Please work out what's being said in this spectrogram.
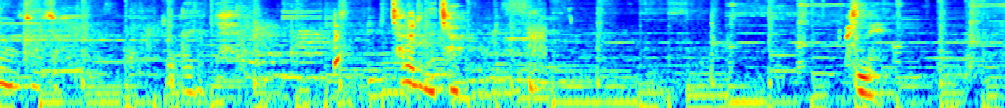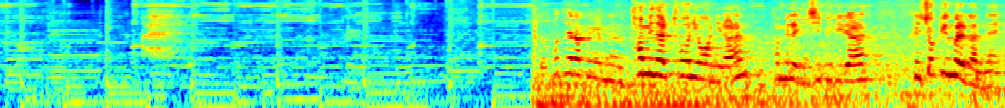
어, 저, 저, 저 가야겠다. 차를 좀 내, 차. 맛있네. 호텔 앞에 있는 터미널 21이라는 터미널 21이라는 큰 쇼핑몰 같네.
